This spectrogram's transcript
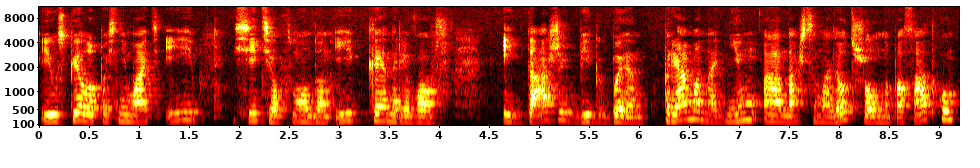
и успела поснимать и City of London, и Canary Wharf, и даже Биг Бен. Прямо над ним а, наш самолет шел на посадку.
